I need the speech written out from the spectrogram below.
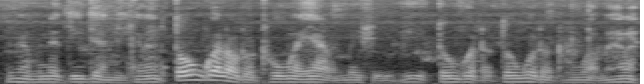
နေ့ပြန်မနေ့တီးတက်လေးခဏ3ခွက်လောက်တော့ထိုးမရမယ်မရှိဘူး3ခွက်တော့3ခွက်တော့ထိုးပါမယ်ဟာလား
